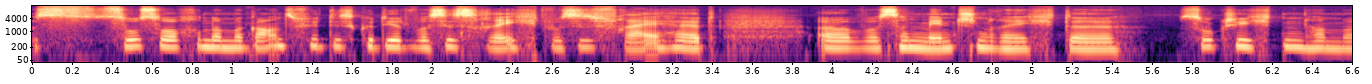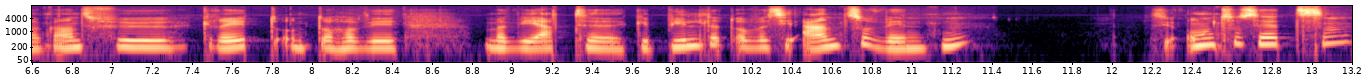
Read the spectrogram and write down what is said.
so Sachen, da haben wir ganz viel diskutiert, was ist Recht, was ist Freiheit, äh, was sind Menschenrechte. So Geschichten haben wir ganz viel geredet und da habe ich mir Werte gebildet, aber sie anzuwenden, sie umzusetzen,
